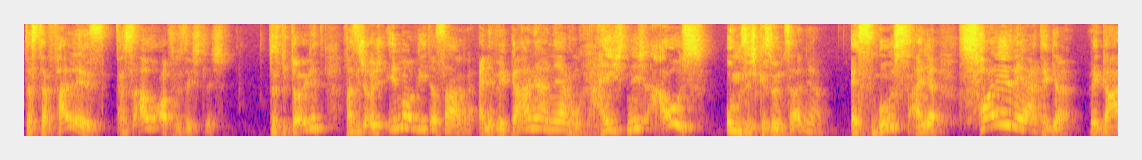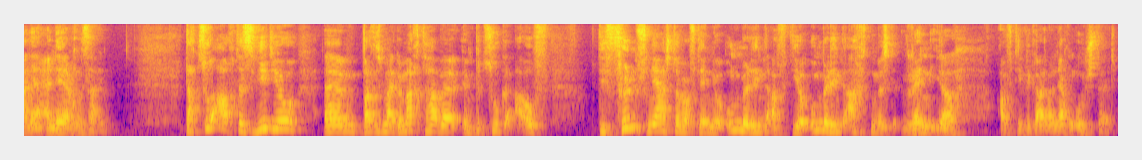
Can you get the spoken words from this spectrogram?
das der Fall ist, das ist auch offensichtlich. Das bedeutet, was ich Euch immer wieder sage, eine vegane Ernährung reicht nicht aus, um sich gesund zu ernähren. Es muss eine vollwertige vegane Ernährung sein. Dazu auch das Video ähm, was ich mal gemacht habe in Bezug auf die 5 Nährstoffe auf, denen ihr unbedingt, auf die ihr unbedingt achten müsst wenn ihr auf die vegane Ernährung umstellt.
